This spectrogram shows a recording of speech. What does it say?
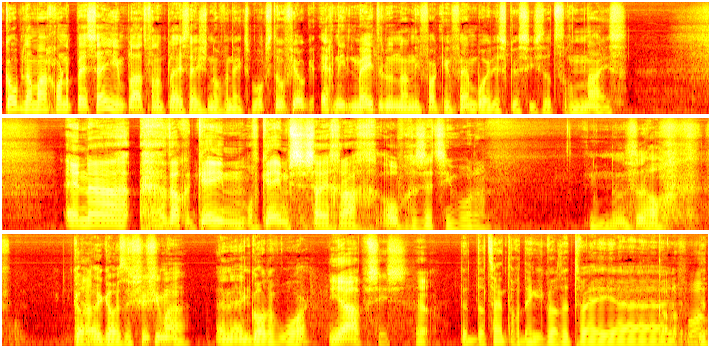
koop nou maar gewoon een PC in plaats van een PlayStation of een Xbox. Dan hoef je ook echt niet mee te doen aan die fucking fanboy discussies. Dat is toch nice? En eh, welke game of games zou je graag overgezet zien worden? Ik noemde ze al. Go, Ja. Ghost of Tsushima en, en God of War. Ja, precies. Ja. Dat, dat zijn toch denk ik wel de twee, eh, War,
